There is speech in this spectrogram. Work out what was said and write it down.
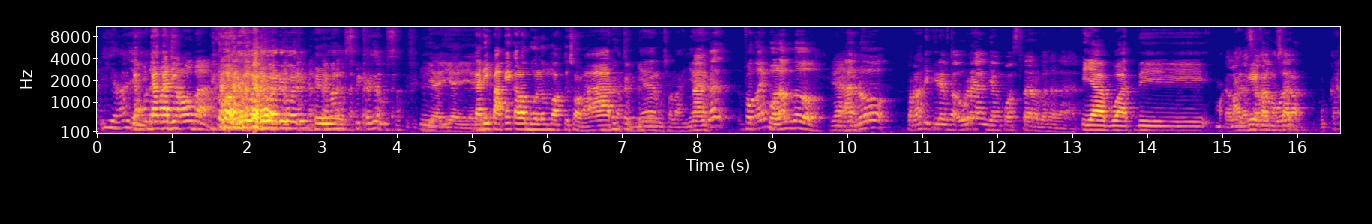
Iya, yang yang udah nggak di- roba Waduh, waduh, waduh, waduh. emang speakernya rusak. Iya iya iya. Gak dipakai kalau belum waktu sholat maksudnya musolahnya. Nah kan fotonya bolang tuh. Ya. Anu pernah dikirim ke orang yang poster bahala. Iya buat di Mage kalau nggak buat- salah. Bukan,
